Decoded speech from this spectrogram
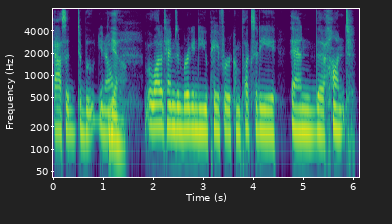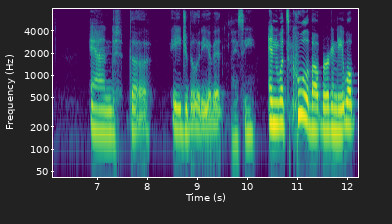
acid to boot you know Yeah. A lot of times in burgundy you pay for complexity and the hunt and the ageability of it I see. and what's cool about Burgundy? Well,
